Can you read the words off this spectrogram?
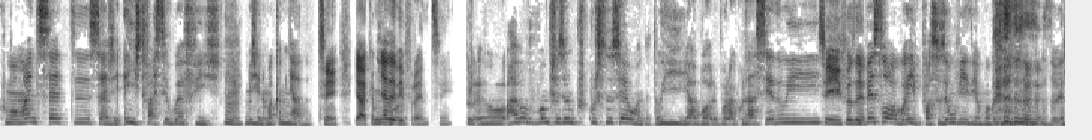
que o meu mindset seja "Ei, isto vai ser bué fixe. Hum, Imagina, uma caminhada. sim, yeah, a caminhada é diferente, sim. Ah, vamos fazer um percurso não sei aonde. Então, ia, ah, bora, bora acordar cedo e, sim, e e fazer. penso logo, aí posso fazer um vídeo, uma coisa assim, estás a ver?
